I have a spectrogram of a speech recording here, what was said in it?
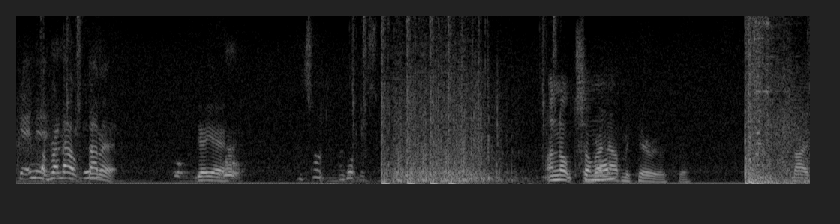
Getting in. I ran out, damn it. Yeah, yeah. It's fine. I got this. I knocked I ran out of materials. So. Nice.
